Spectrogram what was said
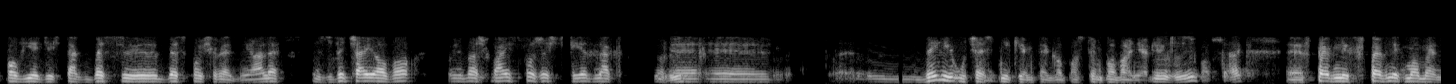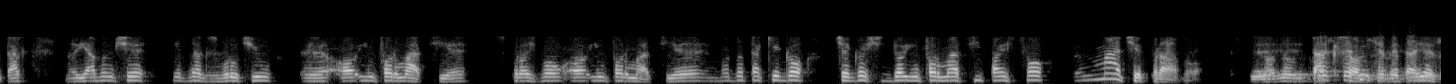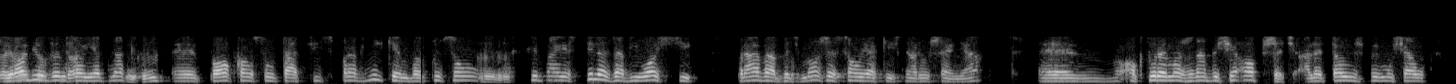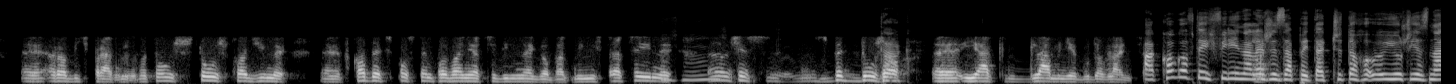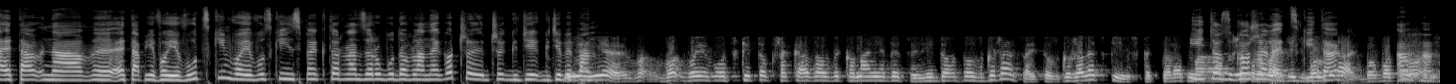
powiedzieć tak bez, e, bezpośrednio, ale zwyczajowo, ponieważ Państwo żeście jednak e, e, byli uczestnikiem tego postępowania w jakiś Mhm, sposób tak. e, w pewnych, w pewnych momentach, no ja bym się jednak zwrócił e, o informację z prośbą o informację, bo do takiego czegoś, do informacji Państwo macie prawo. No, no, E, tak, tak mi się wydaje, Natomiast że zrobiłbym że to jednak Mhm. e, po konsultacji z prawnikiem, bo tu są, Mhm. chyba jest tyle zawiłości prawa, być może są jakieś naruszenia, e, o które można by się oprzeć, ale to już by musiał robić prawnik, bo tu już, tu już wchodzimy w kodeks postępowania cywilnego, w administracyjny. Mhm. To już jest zbyt dużo Tak. e, jak dla mnie budowlańca. A kogo w tej chwili należy zapytać? Czy to już jest na, eta- na e, etapie wojewódzkim, wojewódzki inspektor nadzoru budowlanego, czy, czy gdzie, gdzie by pan... Nie, nie. Wo- wo- Wojewódzki to przekazał wykonanie decyzji do, do Zgorzelca i to Zgorzelecki inspektorat I to Zgorzelecki, bo, tak? Tak, bo, bo to Aha.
